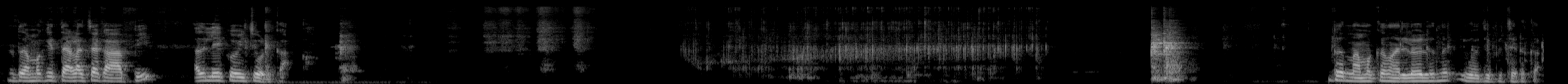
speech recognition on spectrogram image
എന്നിട്ട് നമുക്ക് ഈ തിളച്ച കാപ്പി അതിലേക്ക് ഒഴിച്ച് കൊടുക്കാം. ഇത് നമുക്ക് നല്ലപോലെ ഒന്ന് യോജിപ്പിച്ചെടുക്കാം.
